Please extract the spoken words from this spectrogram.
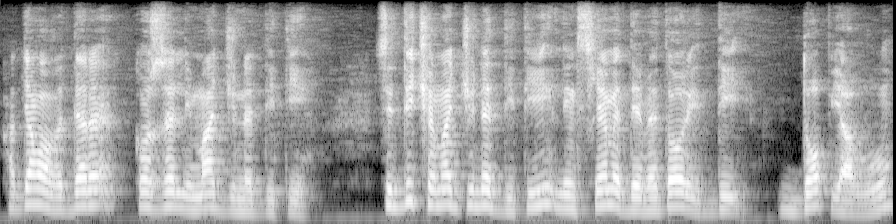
andiamo a vedere cos'è l'immagine di t. Si dice immagine di t l'insieme dei vettori di w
